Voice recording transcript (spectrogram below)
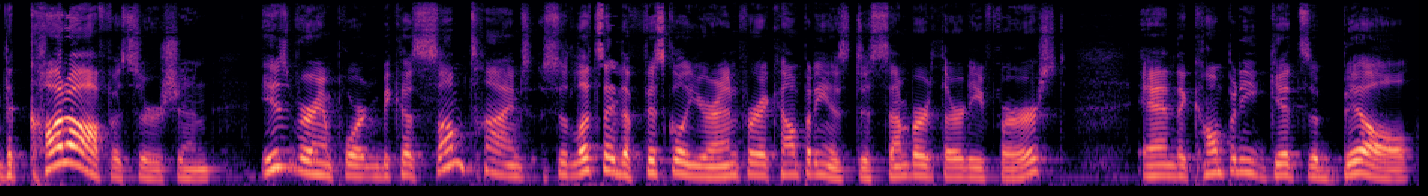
the cutoff assertion is very important because sometimes, so let's say the fiscal year end for a company is December 31st, and the company gets a bill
